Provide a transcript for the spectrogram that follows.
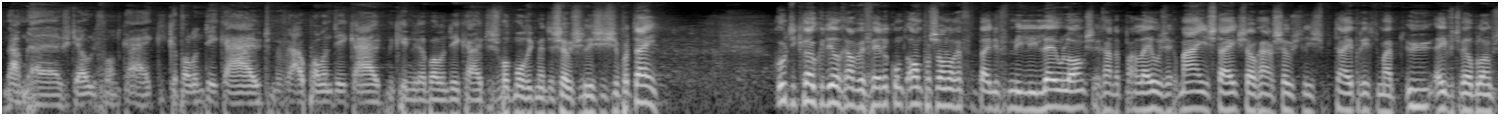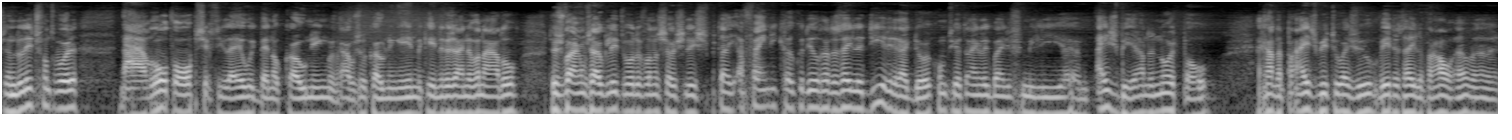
Nou nee, zegt die olifant, kijk, ik heb al een dikke huid, mijn vrouw heeft al een dikke huid, mijn kinderen hebben al een dikke huid. Dus wat moet ik met de socialistische partij? Goed, die krokodil gaan weer verder. Komt Ampersand nog even bij de familie Leeuw langs. En gaat een paar leeuwen zegt, majesteit, ik zou graag een socialistische partij berichten, maar hebt u eventueel belangstellende lid van te worden? Nou, rot op, zegt die leeuw. Ik ben al koning, mijn vrouw is al koningin, mijn kinderen zijn er van adel. Dus waarom zou ik lid worden van een socialistische partij? Ja, fijn, die krokodil gaat het hele dierenrijk door. Komt hij uiteindelijk bij de familie uh, IJsbeer aan de Noordpool. Hij gaat een paar IJsbeer toe, hij wil weer het hele verhaal. Hè. We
